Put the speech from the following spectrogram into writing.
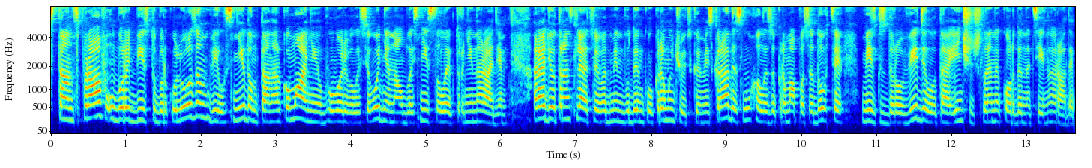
Стан справ у боротьбі з туберкульозом, ВІЛ-СНІДом та наркоманією обговорювали сьогодні на обласній селекторній нараді. Радіотрансляцію в адмінбудинку Кременчуцької міськради слухали, зокрема, посадовці міськздороввідділу та інші члени координаційної ради.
